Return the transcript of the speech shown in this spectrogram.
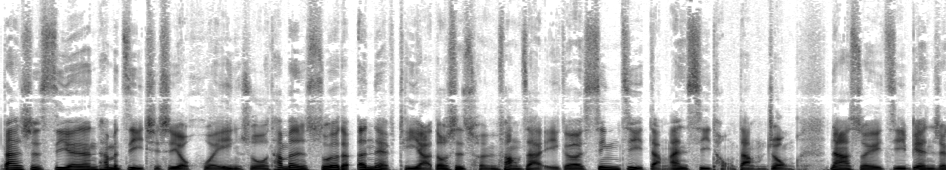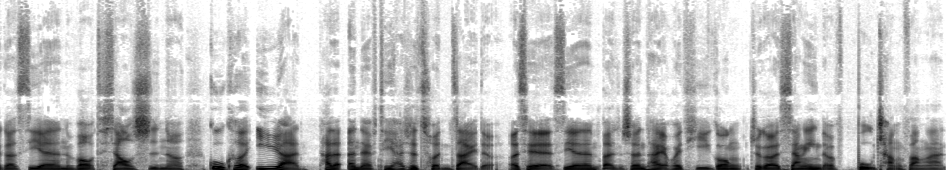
但是 CNN 他们自己其实有回应说，他们所有的 NFT 啊都是存放在一个星际档案系统当中。那所以，即便这个 CNN Vault 消失呢，顾客依然他的 NFT 还是存在的。而且 CNN 本身它也会提供这个相应的补偿方案。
